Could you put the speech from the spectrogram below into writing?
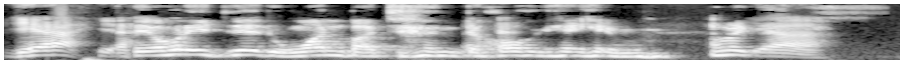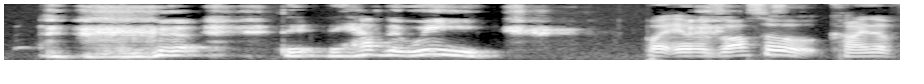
yeah, yeah, They only did one button the whole game. I'm like, yeah. they, they have the Wii. But it was also kind of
